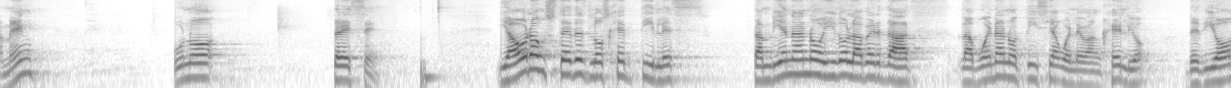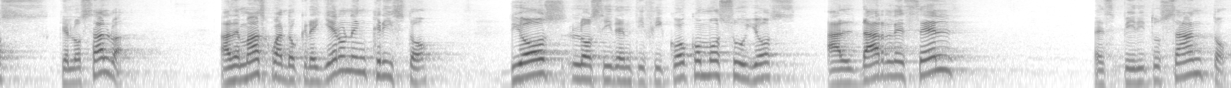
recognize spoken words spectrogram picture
Amén. 1.13. Y ahora ustedes los gentiles también han oído la verdad, la buena noticia o el evangelio de Dios que los salva. Además, cuando creyeron en Cristo, Dios los identificó como suyos al darles el Espíritu Santo,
